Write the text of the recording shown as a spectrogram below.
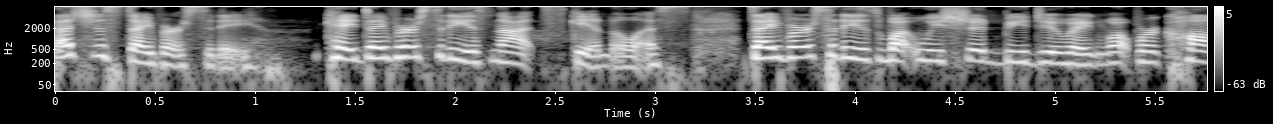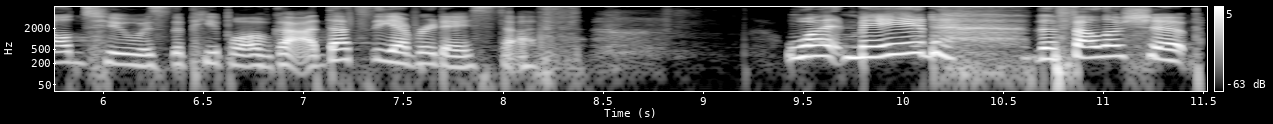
that's just diversity. Okay, diversity is not scandalous. Diversity is what we should be doing, what we're called to as the people of God. That's the everyday stuff. What made the fellowship,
